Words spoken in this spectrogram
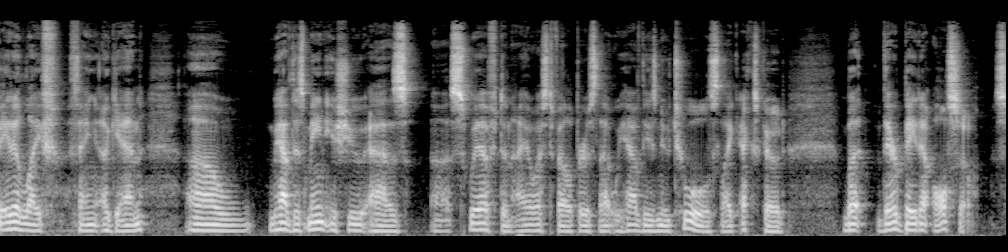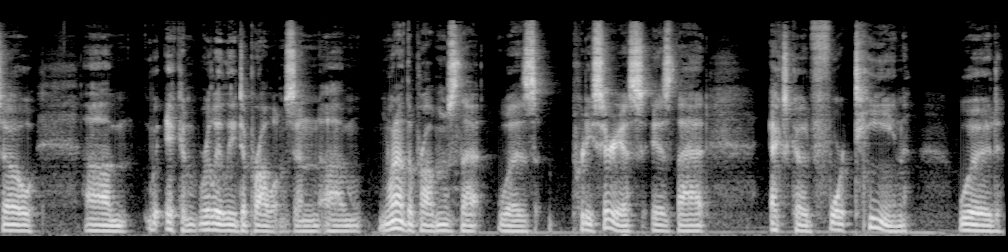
beta life thing again, uh, we have this main issue as uh, Swift and iOS developers that we have these new tools like Xcode, but they're beta also. So um, it can really lead to problems. And um, one of the problems that was pretty serious is that Xcode 14 would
